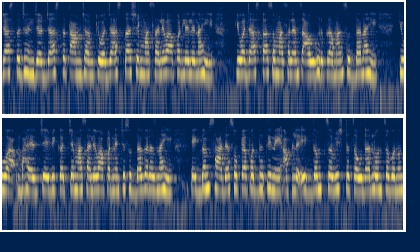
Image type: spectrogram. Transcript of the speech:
जास्त झंझट जास्त तामझाम किंवा जास्त असे मसाले वापरलेले नाही किंवा जास्त असं मसाल्यांचं अवघड प्रमाणसुद्धा नाही किंवा बाहेरचे विकतचे मसाले वापरण्याची सुद्धा गरज नाही. एकदम साध्या सोप्या पद्धतीने आपलं एकदम चविष्ट चवदार लोणचं बनवून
